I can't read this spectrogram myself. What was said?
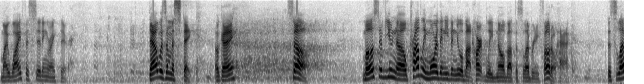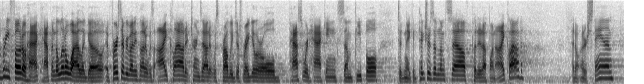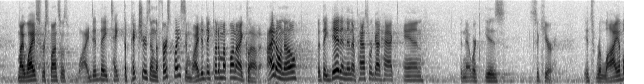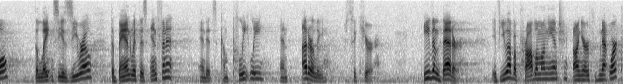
My wife is sitting right there. That was a mistake, okay? so, most of you know, probably more than even knew about Heartbleed, know about the celebrity photo hack. The celebrity photo hack happened a little while ago. At first, everybody thought it was iCloud. It turns out it was probably just regular old password hacking. Some people took naked pictures of themselves, put it up on iCloud. I don't understand. My wife's response was, Why did they take the pictures in the first place and why did they put them up on iCloud? I don't know, but they did, and then their password got hacked, and the network is secure. It's reliable, the latency is zero, the bandwidth is infinite, and it's completely and utterly secure. Even better, if you have a problem on, the on your network,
